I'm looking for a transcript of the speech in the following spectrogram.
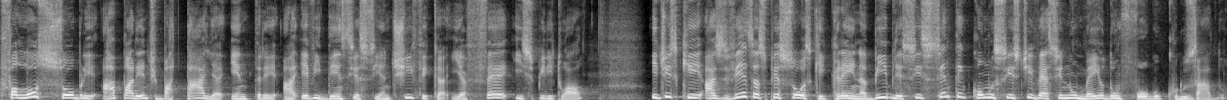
falou sobre a aparente batalha entre a evidência científica e a fé espiritual e diz que às vezes as pessoas que creem na Bíblia se sentem como se estivessem no meio de um fogo cruzado.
